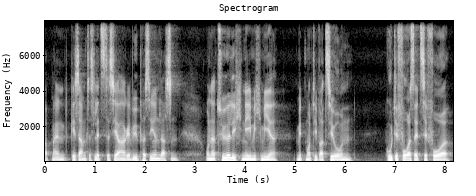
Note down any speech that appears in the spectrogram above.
habe mein gesamtes letztes Jahr Revue passieren lassen und natürlich nehme ich mir mit Motivation gute Vorsätze vor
